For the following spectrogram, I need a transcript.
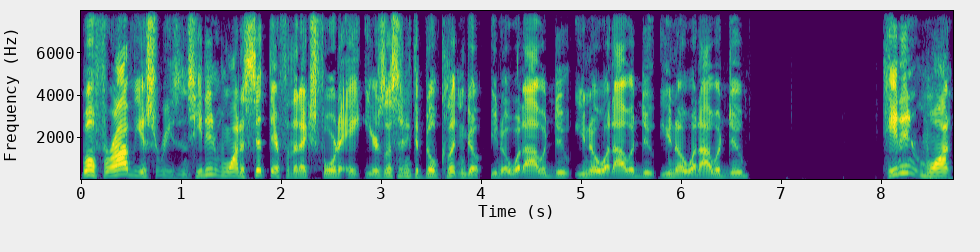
Well, for obvious reasons, he didn't want to sit there for the next four to eight years listening to Bill Clinton go, you know what I would do? You know what I would do? You know what I would do? He didn't want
